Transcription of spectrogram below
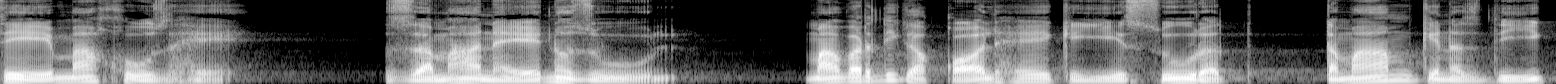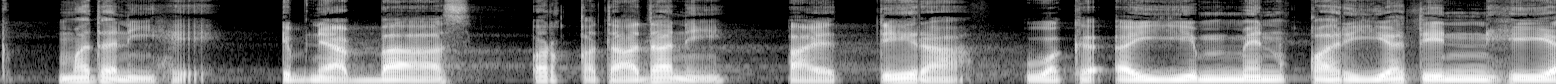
سے ماخوذ ہے۔ زمانہ نزول۔ ماوردی کا قول ہے کہ یہ صورت تمام کے نزدیک مدنی ہے۔ ابن عباس اور قطادہ نے آیت تیرہ وَكَأَيِّم مِّن قَرِيَةٍ هِيَ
